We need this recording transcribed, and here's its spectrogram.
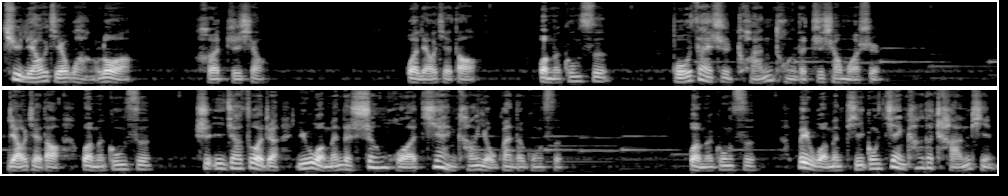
去了解网络和直销。我了解到，我们公司不再是传统的直销模式，了解到我们公司。是一家做着与我们的生活健康有关的公司。我们公司为我们提供健康的产品，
